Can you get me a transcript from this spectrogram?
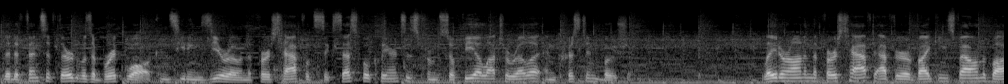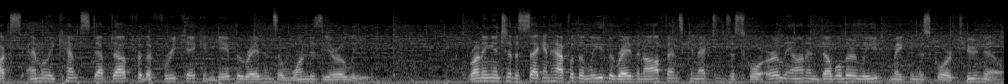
The defensive third was a brick wall, conceding zero in the first half with successful clearances from Sophia Latorella and Kristen Boshin. Later on in the first half, after a Vikings foul in the box, Emily Kemp stepped up for the free kick and gave the Ravens a 1-0 lead. Running into the second half with the lead, the Raven offense connected to score early on and double their lead, making the score 2-0.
